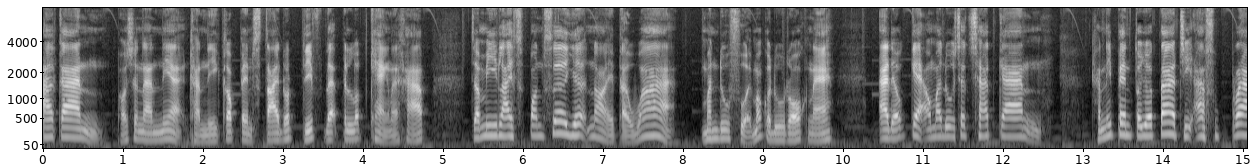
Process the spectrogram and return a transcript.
าร์กัน เพราะฉะนั้นเนี่ยคันนี้ก็เป็นสไตล์รถดริฟท์และเป็นรถแข่งนะครับ จะมีลายสปอนเซอร์เยอะหน่อย แต่ว่ามันดูสวยมากกว่าดูรกนะ อะเดี๋ยวแกะออกมาดูชัดๆกัน คันนี้เป็น Toyota GR Supra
